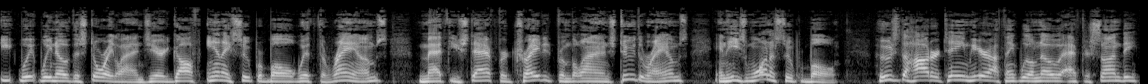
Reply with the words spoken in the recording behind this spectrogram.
you, we, we know the storyline. Jared Goff in a Super Bowl with the Rams. Matthew Stafford traded from the Lions to the Rams and he's won a Super Bowl. Who's the hotter team here? I think we'll know after Sunday.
